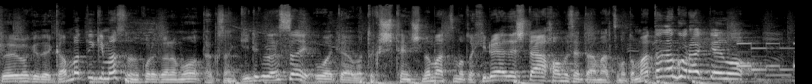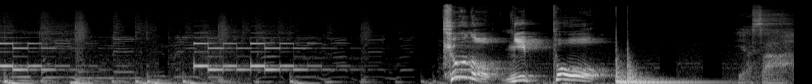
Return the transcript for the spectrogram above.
というわけで頑張っていきますのでこれからもたくさん聞いてください。お相手は私店主の松本ひろやでした。ホームセンター松本またのご来店を。今日の日報。いやさ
